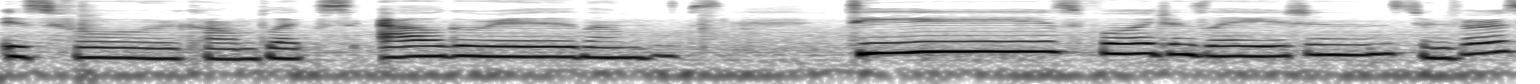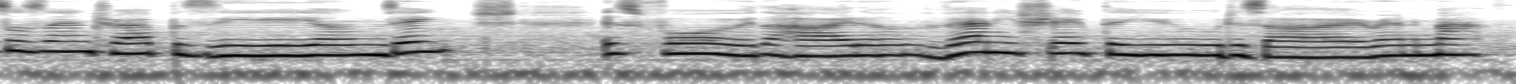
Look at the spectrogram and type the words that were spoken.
is for complex algorithms. T is for translations, transversals, and trapeziums. H is for the height of any shape that you desire, and math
